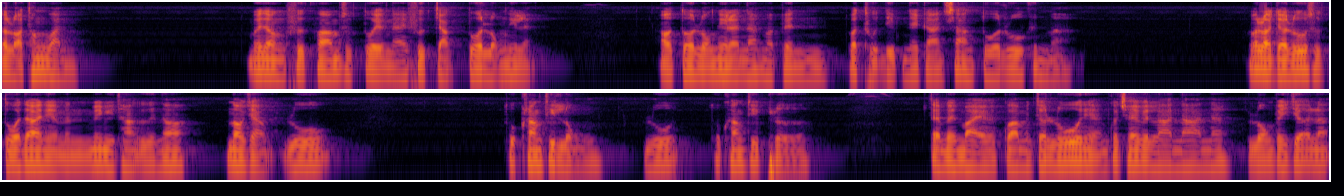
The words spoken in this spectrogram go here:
ตลอดทั้งวัน ไม่ต้องฝึกความรู้สึกตัวอย่างไหน ฝึกจากตัวหลงนี่แหละ เอาตัวหลงนี่แหละนะมาเป็นวัตถุดิบในการสร้างตัวรู้ขึ้นมา ว่าเราจะรู้สึกตัวได้เนี่ยมันไม่มีทางอื่นเนาะนอกจากรู้ ทุกครั้งที่หลง รู้ทุกครั้งที่เผลอ แต่ใหม่ๆกว่ามันจะรู้เนี่ยมันก็ใช้เวลานานนะหลงไปเยอะแล้ว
